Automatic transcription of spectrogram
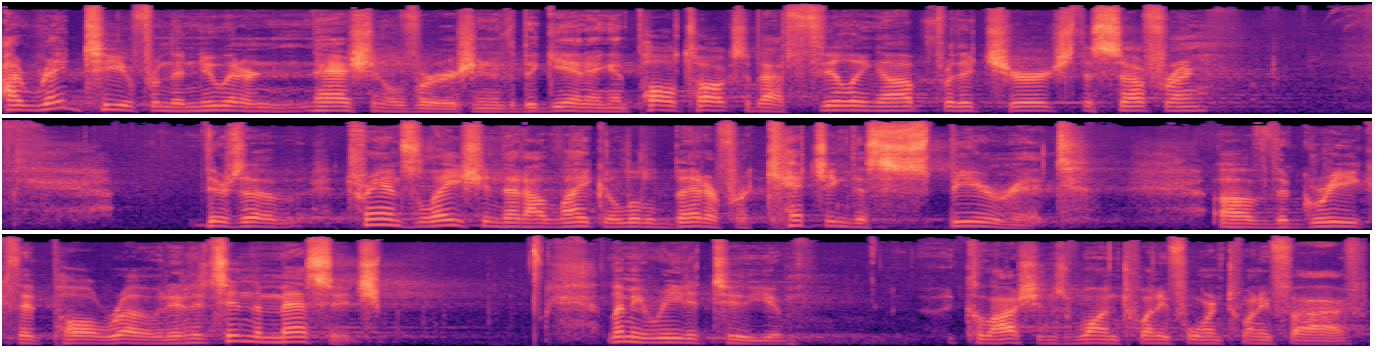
I read to you from the New International Version at the beginning, and Paul talks about filling up for the church, the suffering. There's a translation that I like a little better for catching the spirit of the Greek that Paul wrote, and it's in the message. Let me read it to you Colossians 1 24 and 25.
